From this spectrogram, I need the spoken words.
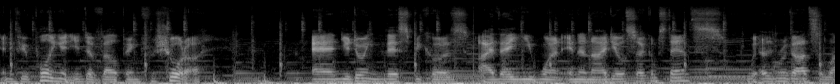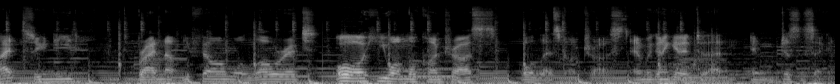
and if you're pulling it, you're developing for shorter. And you're doing this because either you weren't in an ideal circumstance in regards to light, so you need to brighten up your film or lower it, or you want more contrast or less contrast. And we're going to get into that in just a second.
